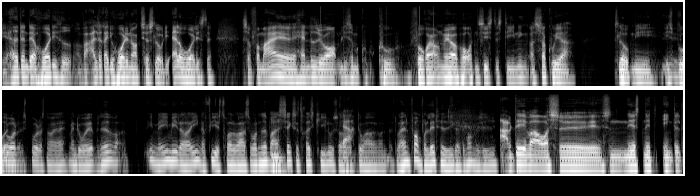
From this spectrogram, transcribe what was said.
jeg havde den der hurtighed, og var aldrig rigtig hurtig nok til at slå de allerhurtigste. Så for mig øh, handlede det jo om ligesom at kunne, kunne få røven med op over den sidste stigning, og så kunne jeg slå dem i, i spurten. I spurt, spurt og sådan noget, ja. Men du var nede, med 1 meter og 81, tror jeg, det var, så var du nede bare mm. 66 kilo, så ja. du, har, du havde en form for lethed i dig, det må man sige. Ja, men det var også øh, sådan næsten et enkelt,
